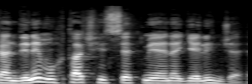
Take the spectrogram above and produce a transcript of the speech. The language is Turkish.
kendini muhtaç hissetmeyene gelince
